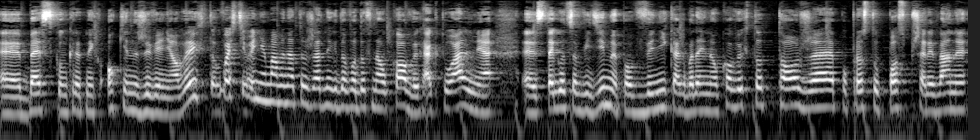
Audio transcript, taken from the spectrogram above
e, bez konkretnych okien żywieniowych, to właściwie nie mamy na to żadnych dowodów naukowych. Aktualnie e, z tego, co widzimy po wynikach badań naukowych, to to, że po prostu post przerywany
